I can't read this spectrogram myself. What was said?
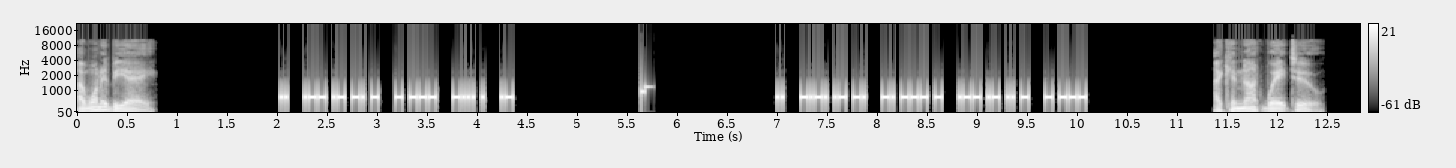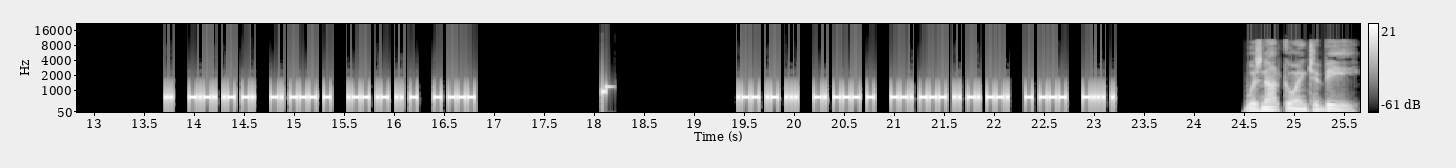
I want to be a. I cannot wait to. Was not going to be.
